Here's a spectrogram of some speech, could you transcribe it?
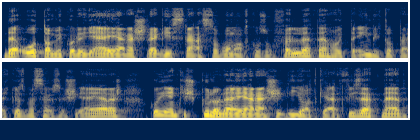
de ott, amikor egy eljárás regisztrálsz a vonatkozó felületen, hogy te indítottál egy közbeszerzési eljárást, akkor ilyen kis külön eljárási díjat kell fizetned,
